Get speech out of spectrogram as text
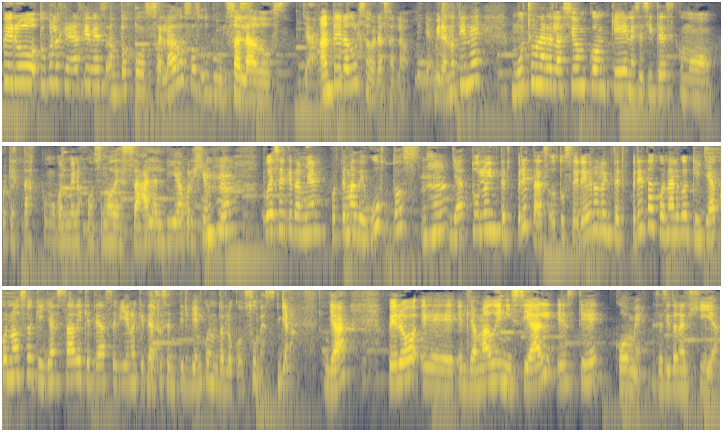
pero... ¿Tú por lo general tienes antojos salados o dulces? Salados. Ya. Antes era dulce, ahora salado. Ya, mira, no tiene mucho una relación con que necesites como, porque estás como con menos consumo de sal al día, por ejemplo. Puede ser que también por temas de gustos, ya tú lo interpretas o tu cerebro lo interpreta con algo que ya conoce o que ya sabe que te hace bien o que te hace sentir bien cuando lo consumes. Ya. ¿Ya? Pero eh, el llamado inicial es que come, necesito energía.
